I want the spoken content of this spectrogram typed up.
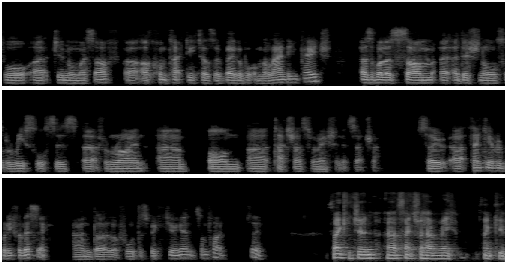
for uh, Jim or myself, uh, our contact details are available on the landing page, as well as some uh, additional sort of resources uh, from Ryan um, on uh, tax transformation, etc. So uh, thank you everybody for listening, and I look forward to speaking to you again sometime soon. Thank you, Jim. Uh, thanks for having me. Thank you.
